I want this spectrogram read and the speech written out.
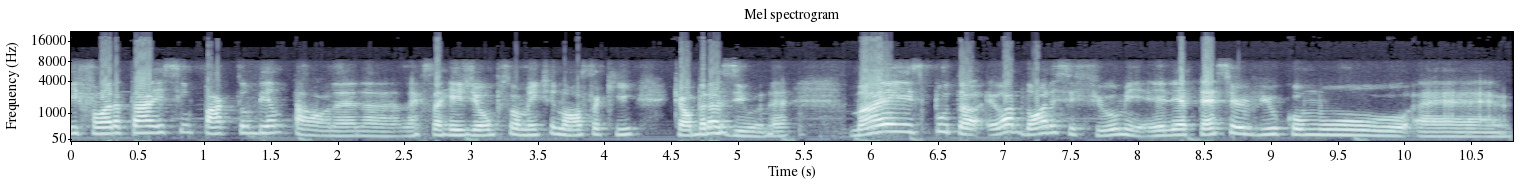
e fora tá esse impacto ambiental, né? Na, nessa região, principalmente nossa aqui, que é o Brasil, né? Mas, puta, eu adoro esse filme. Ele até serviu como. é,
